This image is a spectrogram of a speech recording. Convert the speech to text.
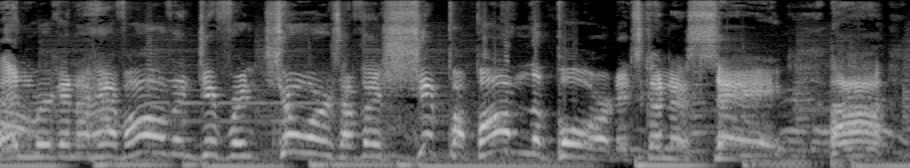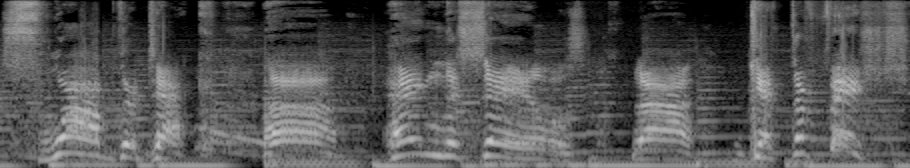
And we're gonna have all the different chores of the ship up on the board. It's gonna say, uh, swab the deck, uh, hang the sails, uh, get the fish.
